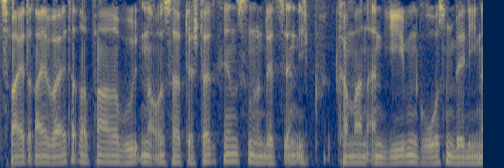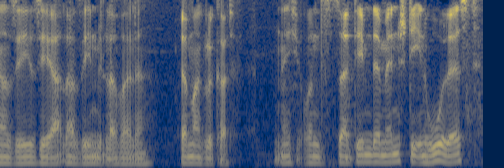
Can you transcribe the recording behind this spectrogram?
zwei, drei weitere Paare brüten außerhalb der Stadtgrenzen und letztendlich kann man an jedem großen Berliner See Seeadler sehen mittlerweile, wenn man Glück hat. Nicht? Und seitdem der Mensch die in Ruhe lässt,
